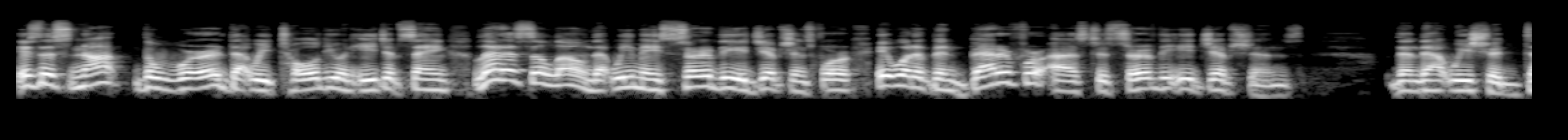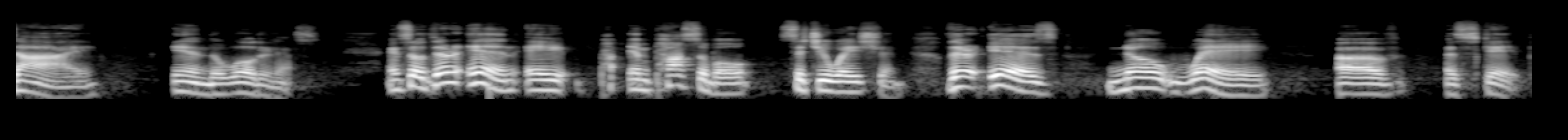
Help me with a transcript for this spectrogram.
Is this not the word that we told you in Egypt, saying, Let us alone that we may serve the Egyptians? For it would have been better for us to serve the Egyptians than that we should die in the wilderness. And so they're in a p- impossible situation. There is no way of escape.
